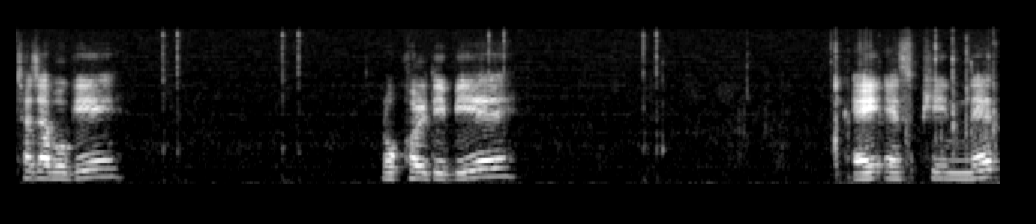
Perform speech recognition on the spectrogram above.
찾아보기 로컬 DB에 ASP.NET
